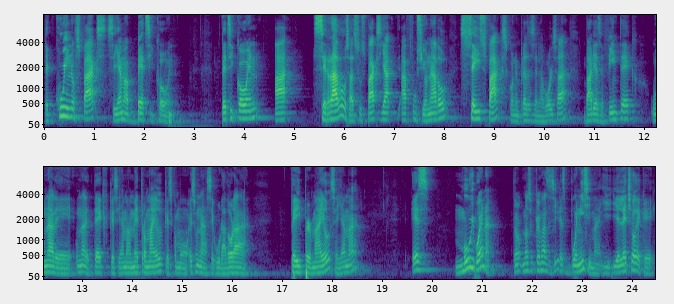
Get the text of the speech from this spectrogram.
The Queen of SPACs se llama Betsy Cohen. Betsy Cohen ha cerrado, o sea, sus SPACs ya ha fusionado seis SPACs con empresas en la bolsa, varias de fintech, una de, una de tech que se llama Metromile, que es como, es una aseguradora pay per mile, se llama. Es muy buena. No, sé qué más decir, es buenísima. Y, el hecho de que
